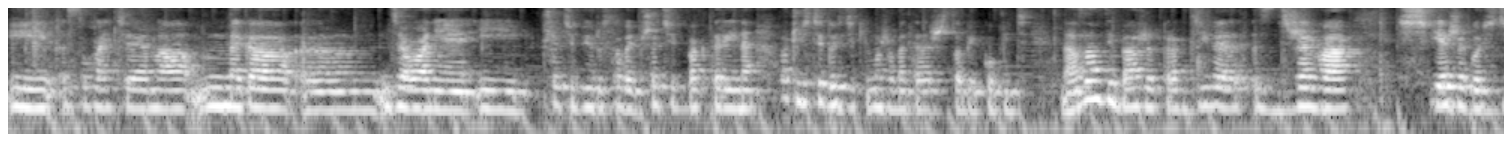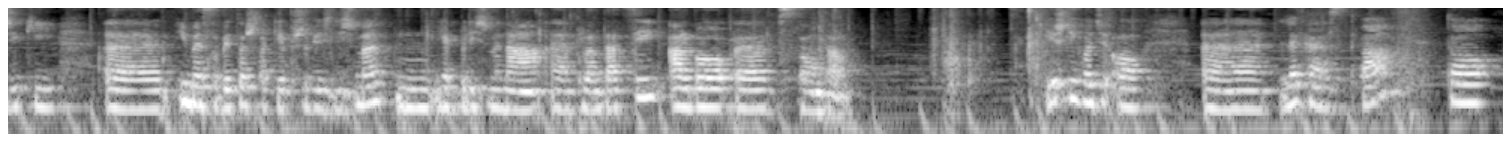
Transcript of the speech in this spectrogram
i słuchajcie, ma mega em, działanie i przeciwwirusowe, i przeciwbakteryjne. Oczywiście goździki możemy też sobie kupić na Zanzibarze, prawdziwe z drzewa, świeże goździki e, i my sobie też takie przywieźliśmy, mm, jak byliśmy na e, plantacji albo e, w Stone Jeśli chodzi o lekarstwa, to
